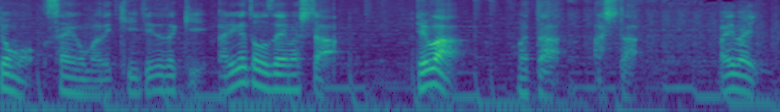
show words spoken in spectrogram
今日も最後まで聞いていただきありがとうございました。では、また明日。バイバイ。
